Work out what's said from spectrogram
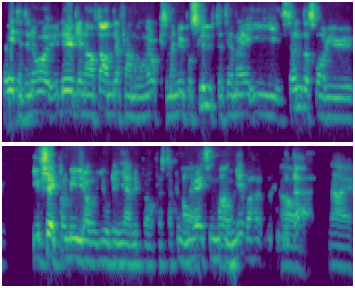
jag vet inte, nu har Löfgren haft andra framgångar också, men nu på slutet, jag menar, i söndags var det ju, i och för sig Palmyra gjorde en jävligt bra prestation, ja. Racing Mange, vad hände ja. där? Nej.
